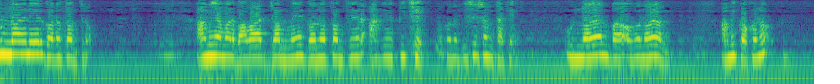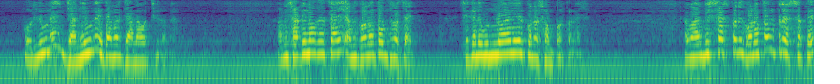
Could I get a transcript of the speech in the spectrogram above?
উন্নয়নের গণতন্ত্র। আমি আমার বাবার জন্মে গণতন্ত্রের আগে পিছে কোনো বিশেষণ থাকে, উন্নয়ন বা অবনয়ন, আমি কখনো পড়িও নাই, জানিও না এটা আমার জানাও ছিল না। আমি স্বাধীনতা চাই, আমি গণতন্ত্র চাই, সেখানে উন্নয়নের কোনো সম্পর্ক নেই। এবং আমি বিশ্বাস করি গণতন্ত্রের সাথে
